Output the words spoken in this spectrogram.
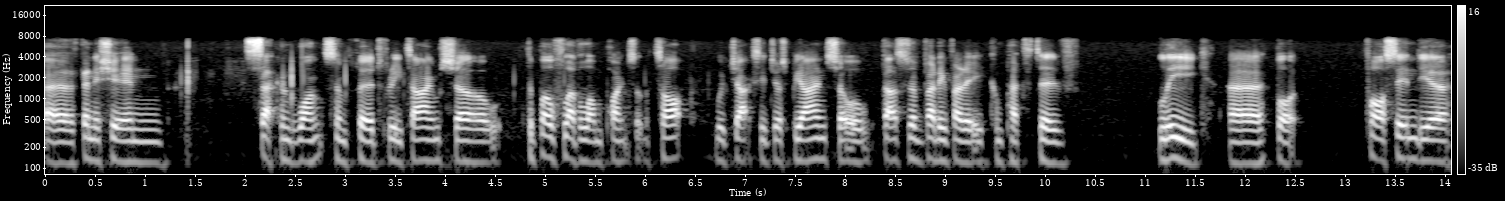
uh, finishing second once and third three times. So they're both level on points at the top, with Jaxie just behind. So that's a very, very competitive league. Uh, but Force India,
